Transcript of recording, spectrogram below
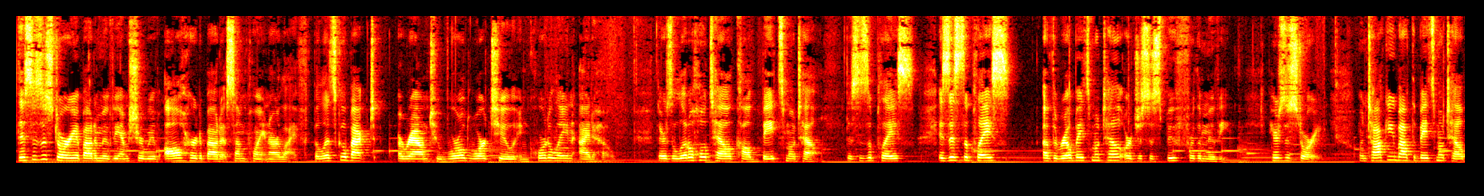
This is a story about a movie I'm sure we've all heard about at some point in our life, but let's go back to, around to World War II in Coeur d'Alene, Idaho. There's a little hotel called Bates Motel. This is a place is this the place of the real Bates Motel or just a spoof for the movie? Here's the story. When talking about the Bates Motel,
